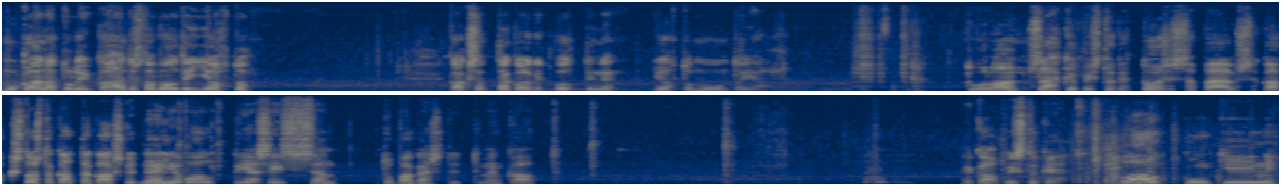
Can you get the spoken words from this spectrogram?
Mukana tuli 12 voltin johto, 230 volttinen johtomuuntajalla. Tuolla on sähköpistoke toisessa päivässä. 12 24 volttia sisään tupakan sytyttimen kautta. Eka pistoke laukkuun kiinni.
